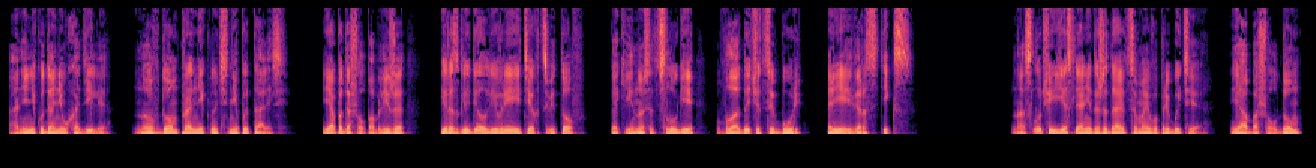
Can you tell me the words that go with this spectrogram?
Они никуда не уходили, но в дом проникнуть не пытались. Я подошел поближе и разглядел ливреи тех цветов, какие носят слуги владычицы бурь Рейвер Стикс. На случай, если они дожидаются моего прибытия, я обошел дом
